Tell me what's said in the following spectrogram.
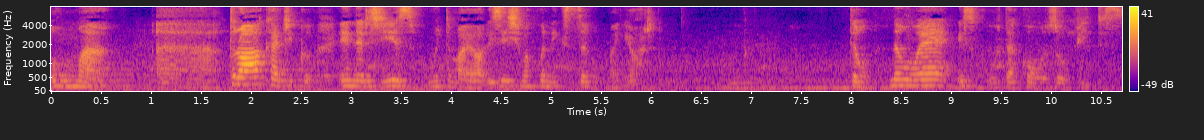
uma uh, troca de energias muito maior, existe uma conexão maior? Então, não é escuta com os ouvidos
